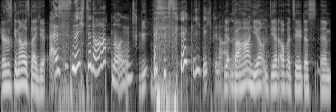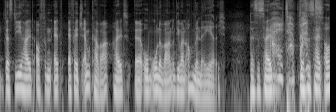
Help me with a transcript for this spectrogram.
Das ist genau das Gleiche. Es ist nicht in Ordnung. Wie, Es ist wirklich nicht in Wir hatten Ordnung. Baha hier und die hat auch erzählt, dass, ähm, dass die halt auf einem FHM-Cover halt äh, oben ohne waren und die waren auch minderjährig. Das ist halt, Alter, das ist halt auch,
